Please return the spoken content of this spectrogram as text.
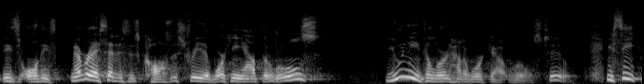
these, all these, remember I said this is casuistry, of working out the rules? You need to learn how to work out rules too. You see,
